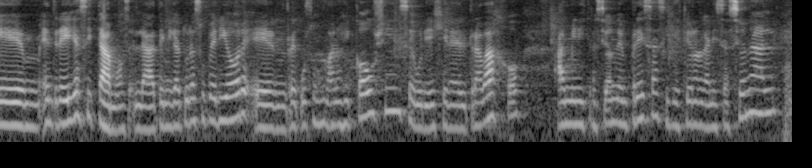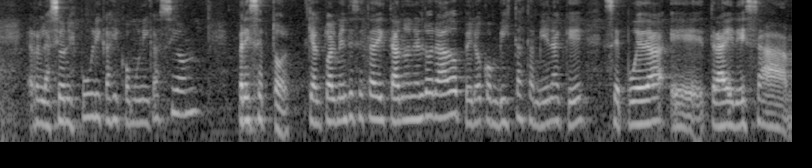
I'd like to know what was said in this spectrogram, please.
Em, entre ellas citamos la Tecnicatura Superior en Recursos Humanos y Coaching, Seguridad y Higiene del Trabajo, Administración de Empresas y Gestión Organizacional, Relaciones Públicas y Comunicación, Preceptor, que actualmente se está dictando en El Dorado, pero con vistas también a que se pueda eh, traer esa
